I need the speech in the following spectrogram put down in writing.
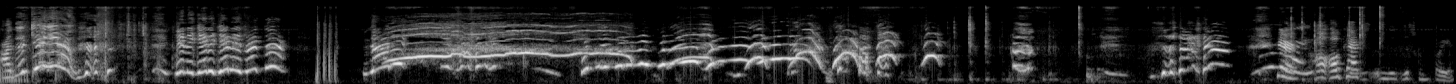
I did get it. get it, get it, get it. It's right there. You. Here, I'll, catch this one for you.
